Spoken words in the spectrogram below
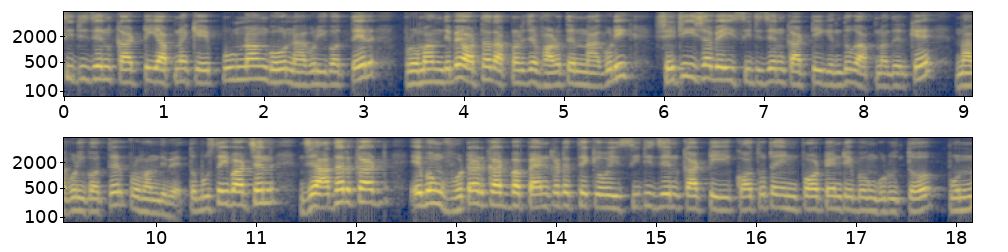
সিটিজেন কার্ডটি আপনাকে পূর্ণাঙ্গ নাগরিকত্বের প্রমাণ দেবে, অর্থাৎ আপনার যে ভারতের নাগরিক, সেটি হিসাবে এই সিটিজেন কার্ডটি কিন্তু আপনাদেরকে নাগরিকত্বের প্রমাণ দেবে। তো বুঝতেই পারছেন যে আধার কার্ড এবং ভোটার কার্ড বা প্যান কার্ডের থেকে ওই সিটিজেন কার্ডটি কতটা ইম্পর্টেন্ট এবং গুরুত্বপূর্ণ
